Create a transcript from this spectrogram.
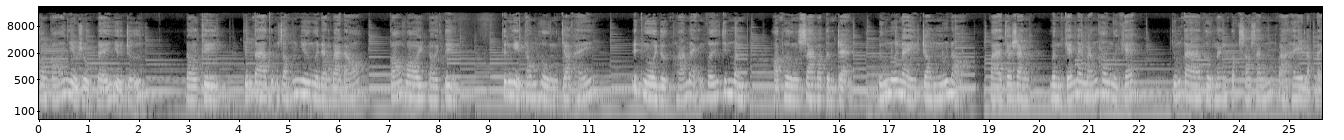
không có nhiều rượu để dự trữ. Đôi khi, chúng ta cũng giống như người đàn bà đó, có voi đòi tiền. Kinh nghiệm thông thường cho thấy, ít người được thỏa mãn với chính mình, họ thường xa vào tình trạng đứng núi này trong núi nọ và cho rằng mình kém may mắn hơn người khác. Chúng ta thường mang tật so sánh và hay lặp lại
